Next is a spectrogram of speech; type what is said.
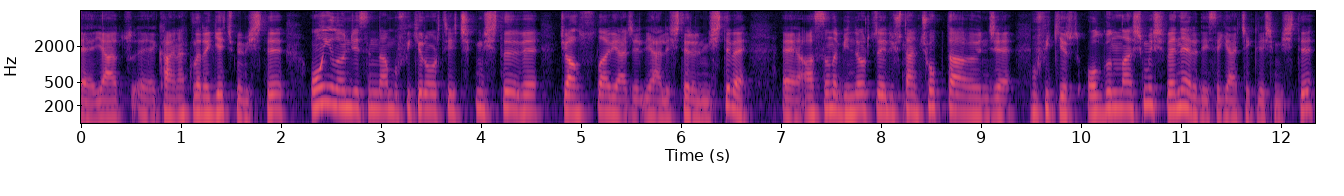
E, ya e, kaynaklara geçmemişti. 10 yıl öncesinden bu fikir ortaya çıkmıştı ve casuslar yer, yerleştirilmişti ve e, aslında 1453'ten çok daha önce bu fikir olgunlaşmış ve neredeyse gerçekleşmişti.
